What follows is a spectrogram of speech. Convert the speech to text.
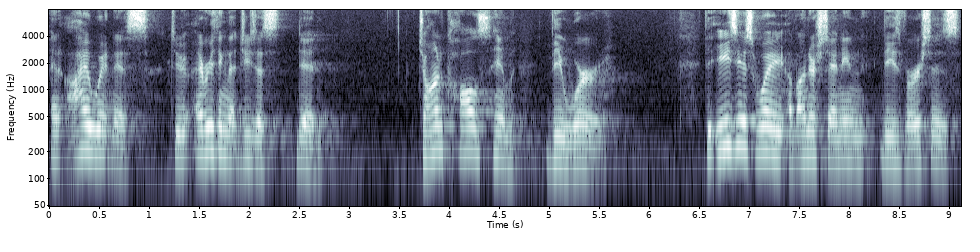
and eyewitness to everything that Jesus did, John calls him the Word. The easiest way of understanding these verses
